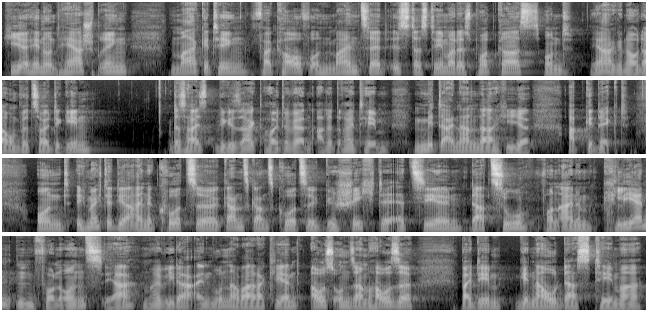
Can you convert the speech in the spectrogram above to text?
hier hin und her springen. Marketing, Verkauf und Mindset ist das Thema des Podcasts und ja, genau darum wird es heute gehen. Das heißt, wie gesagt, heute werden alle drei Themen miteinander hier abgedeckt. Und ich möchte dir eine kurze, ganz, ganz kurze Geschichte erzählen dazu von einem Klienten von uns. Ja, mal wieder ein wunderbarer Klient aus unserem Hause, bei dem genau das Thema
